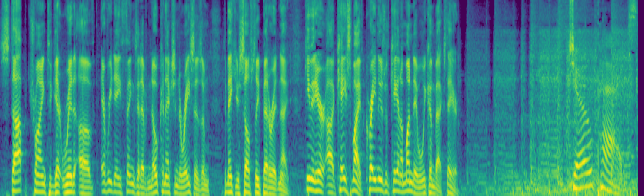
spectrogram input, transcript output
Stop trying to get rid of everyday things that have no connection to racism to make yourself sleep better at night. Keep it here. Uh, Kay Smythe, Cray News with Kay on a Monday when we come back. Stay here. Joe Pags.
